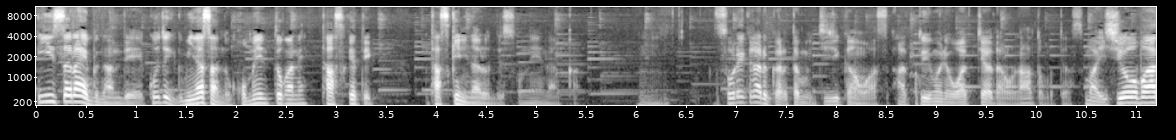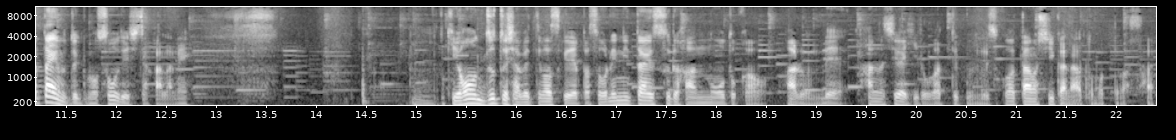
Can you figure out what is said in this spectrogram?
インスタライブなんで、こういう時皆さんのコメントがね、助けて、助けになるんですよね、なんか。うん。それがあるから多分1時間はあっという間に終わっちゃうだろうなと思ってます。まあ、石オーバータイムの時もそうでしたからね。うん、基本ずっと喋ってますけどやっぱそれに対する反応とかあるんで話が広がってくるんでそこは楽しいかなと思ってます。はい、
